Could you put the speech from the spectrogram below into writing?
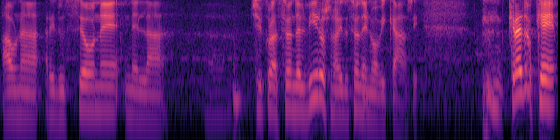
a una riduzione nella uh, circolazione del virus, una riduzione dei nuovi casi. Credo che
